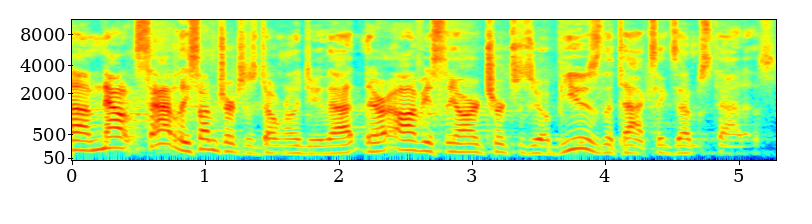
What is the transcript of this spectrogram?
Um, now, sadly, some churches don't really do that. There obviously are churches who abuse the tax exempt status.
